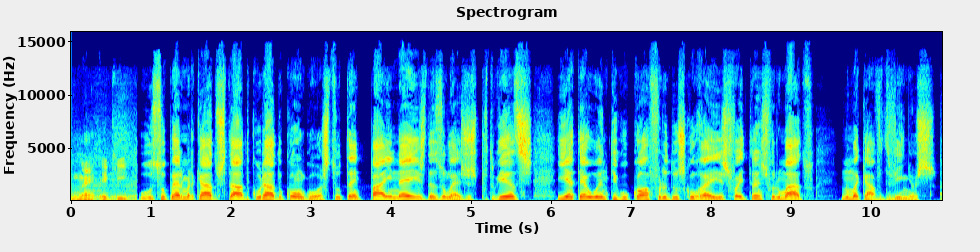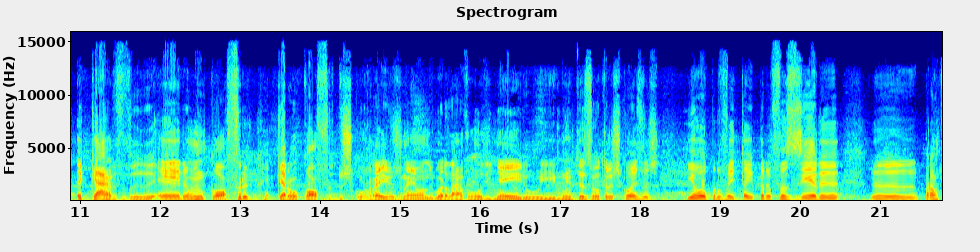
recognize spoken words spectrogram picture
né, aqui. O supermercado está decorado com gosto, tem painéis de azulejos portugueses e até o antigo cofre dos Correios foi transformado numa cave de vinhos. A cave era um cofre, que era o cofre dos Correios, né, onde guardavam o dinheiro e muitas outras coisas, e eu aproveitei para fazer uh, pronto,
